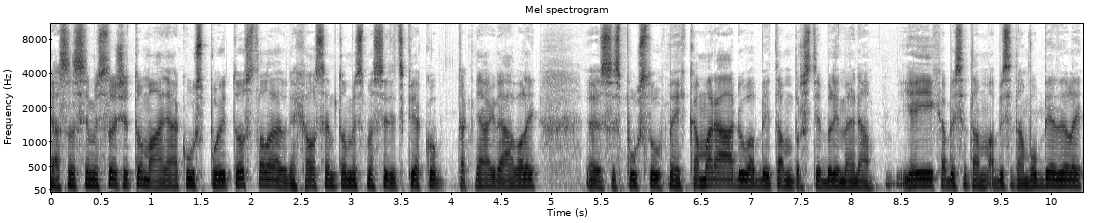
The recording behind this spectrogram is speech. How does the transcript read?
Já jsem si myslel, že to má nějakou spojitost, ale nechal jsem to, my jsme si vždycky jako tak nějak dávali se spoustou mých kamarádů, aby tam prostě byly jména jejich, aby se tam, aby se tam objevili.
